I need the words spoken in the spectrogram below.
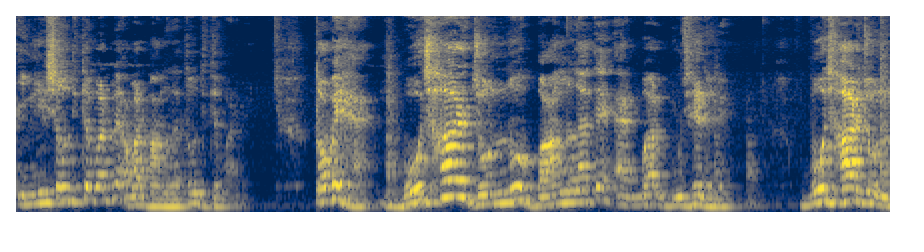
ইংলিশেও দিতে পারবে, আবার বাংলাতেও দিতে পারবে। তবে হ্যাঁ বোঝার জন্য বাংলাতে একবার বুঝে নেবে। বোঝার জন্য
